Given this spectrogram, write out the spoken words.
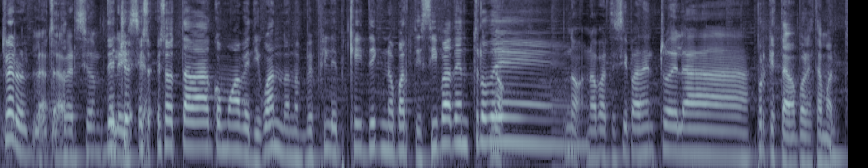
Claro, la, la versión De hecho, televisiva. eso, eso estaba como averiguando. ¿no? Philip K. Dick no participa dentro No. de. No, no participa dentro de la. Porque está, porque está muerto.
